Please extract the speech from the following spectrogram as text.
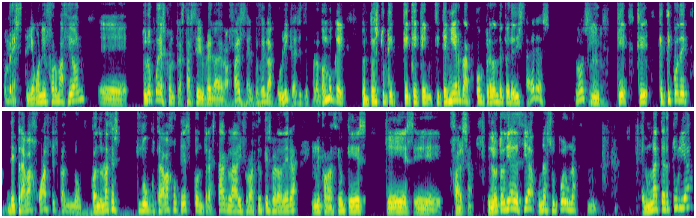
hombre, si te llega una información, eh, tú no puedes contrastar si es verdadera o falsa, entonces la publicas. Y dices, pero ¿cómo que? Pues entonces tú qué, qué, qué, qué, mierda, con perdón, de periodista eres. ¿No? ¿qué, qué, tipo de, de, trabajo haces cuando, cuando no haces tu trabajo que es contrastar la información que es verdadera y la información que es, que es eh, falsa. El otro día decía una, una en una tertulia,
